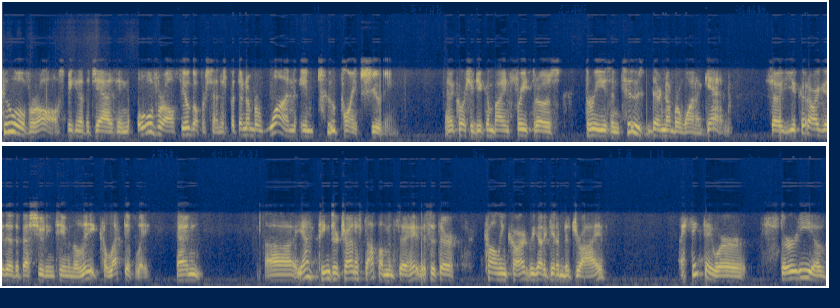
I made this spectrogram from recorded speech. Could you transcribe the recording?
two overall, speaking of the Jazz, in overall field goal percentage, but they're number one in two-point shooting. And of course, if you combine free throws, threes, and twos, they're number one again. So you could argue they're the best shooting team in the league collectively. And uh, yeah, teams are trying to stop them and say, hey, this is their calling card. We got to get them to drive. I think they were 30 of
